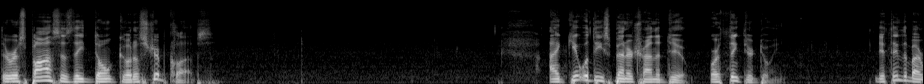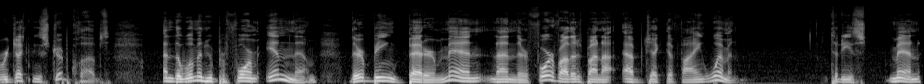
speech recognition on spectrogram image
the response is they don't go to strip clubs. I get what these men are trying to do, or think they're doing. They think that by rejecting strip clubs and the women who perform in them, they're being better men than their forefathers by not objectifying women. To these men,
